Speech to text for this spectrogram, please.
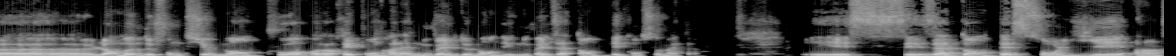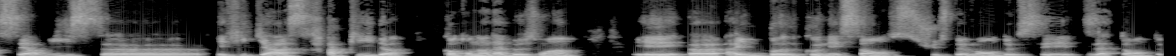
euh, leur mode de fonctionnement pour euh, répondre à la nouvelle demande et aux nouvelles attentes des consommateurs. Et ces attentes, elles sont liées à un service efficace, rapide, quand on en a besoin, et à une bonne connaissance justement de ces attentes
